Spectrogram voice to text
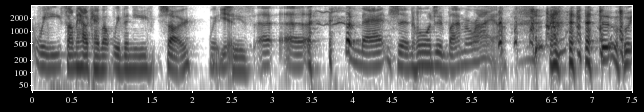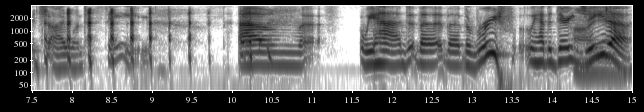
we somehow came up with a new show, which Yes. is a, a, a mansion haunted by Mariah, which I want to see. Um, we had the, the, the roof. We had the Derek Jeter, Oh, yeah.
